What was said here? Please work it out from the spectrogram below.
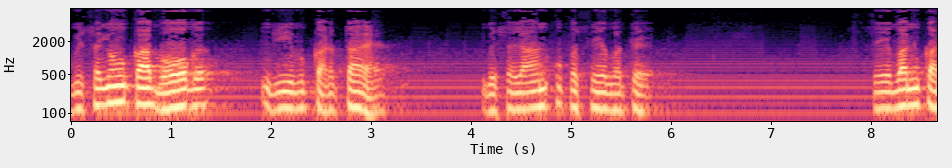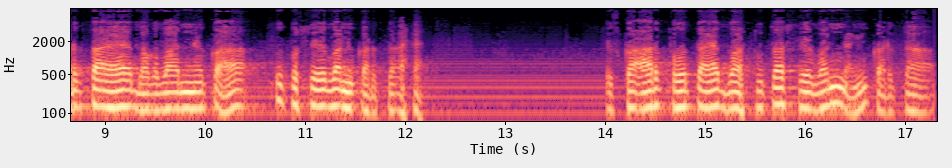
विषयों का भोग जीव करता है, विषयान उपसेवते। सेवन करता है, भगवान ने कहा, उपसेवन करता है। इसका अर्थ होता है वस्तुतः सेवन नहीं करता।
